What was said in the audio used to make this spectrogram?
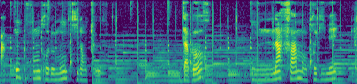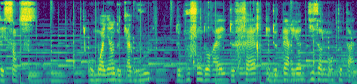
à comprendre le monde qui l'entoure. D'abord, on affame entre guillemets les sens, au moyen de cagoules, de bouchons d'oreilles, de fer et de périodes d'isolement total.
